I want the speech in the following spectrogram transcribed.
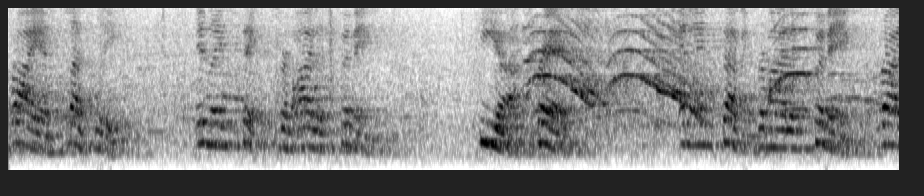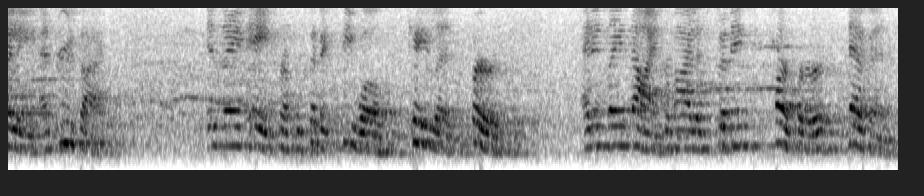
Ryan Leslie. In lane six from Island Swimming, Kia Craig. In lane seven from Island Swimming, Riley and Druzak. In lane eight from Pacific Seawolves, Kaylin Firth. And in lane nine from Island Swimming, Harper Nevins.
